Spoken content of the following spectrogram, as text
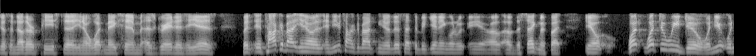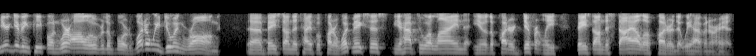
just another piece to you know what makes him as great as he is. But uh, talk about you know, and you talked about you know this at the beginning when we, you know, of the segment. But you know, what what do we do when you when you're giving people and we're all over the board? What are we doing wrong uh, based on the type of putter? What makes us you have to align you know the putter differently based on the style of putter that we have in our hands?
